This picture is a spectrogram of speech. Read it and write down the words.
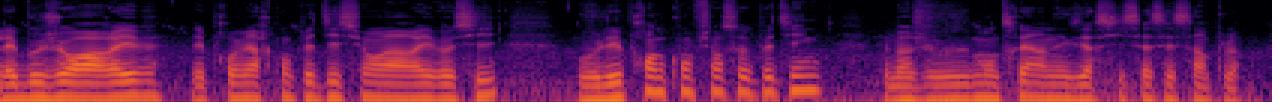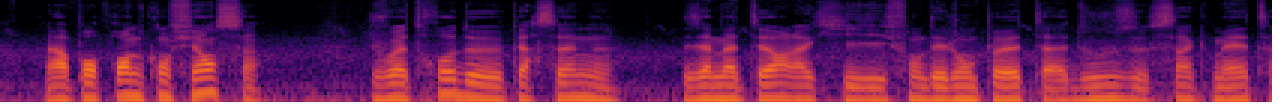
Les beaux jours arrivent, les premières compétitions arrivent aussi. Vous voulez prendre confiance au putting? Eh bien, Je vais vous montrer un exercice assez simple. Alors pour prendre confiance, je vois trop de personnes, des amateurs qui font des longs putts à 12, 5 mètres.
